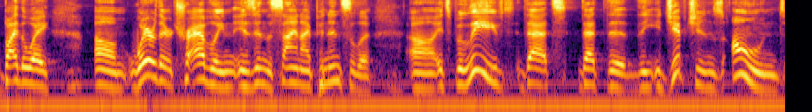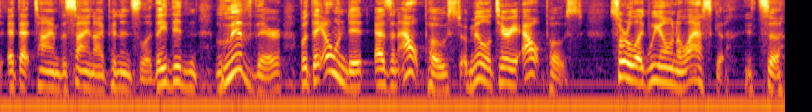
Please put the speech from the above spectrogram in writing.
By the way, um, where they're traveling is in the Sinai Peninsula. Uh, it's believed that, that the, the Egyptians owned at that time the Sinai Peninsula. They didn't live there, but they owned it as an outpost, a military outpost. Sort of like we own Alaska. It's a,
